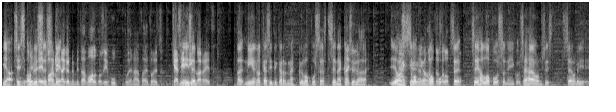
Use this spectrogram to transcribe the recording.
Ja siis ei, Ei vaan näkynyt mitään valkoisia huppuja nää tai toit käsitikareita. Niin tai niin, no käsitikari näkyy lopussa ja sitten se näkyy, näkyy sillä... Joo, näkyy, se, lopu, lopu, loppu. se, se, ihan lopussa niinku, sehän on siis, se oli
